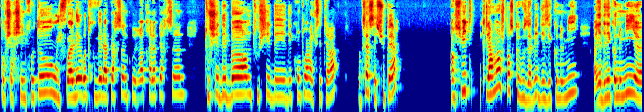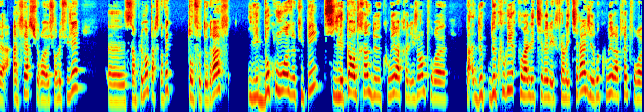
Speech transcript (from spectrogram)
pour chercher une photo, où il faut aller retrouver la personne, courir après la personne, toucher des bornes, toucher des, des comptoirs, etc. Donc ça, c'est super. Ensuite, clairement, je pense que vous avez des économies, il y a des économies euh, à faire sur, euh, sur le sujet, euh, simplement parce qu'en fait, ton photographe, il est beaucoup moins occupé s'il n'est pas en train de courir après les gens pour, de, courir pour aller tirer les, faire les tirages et de recourir après pour,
